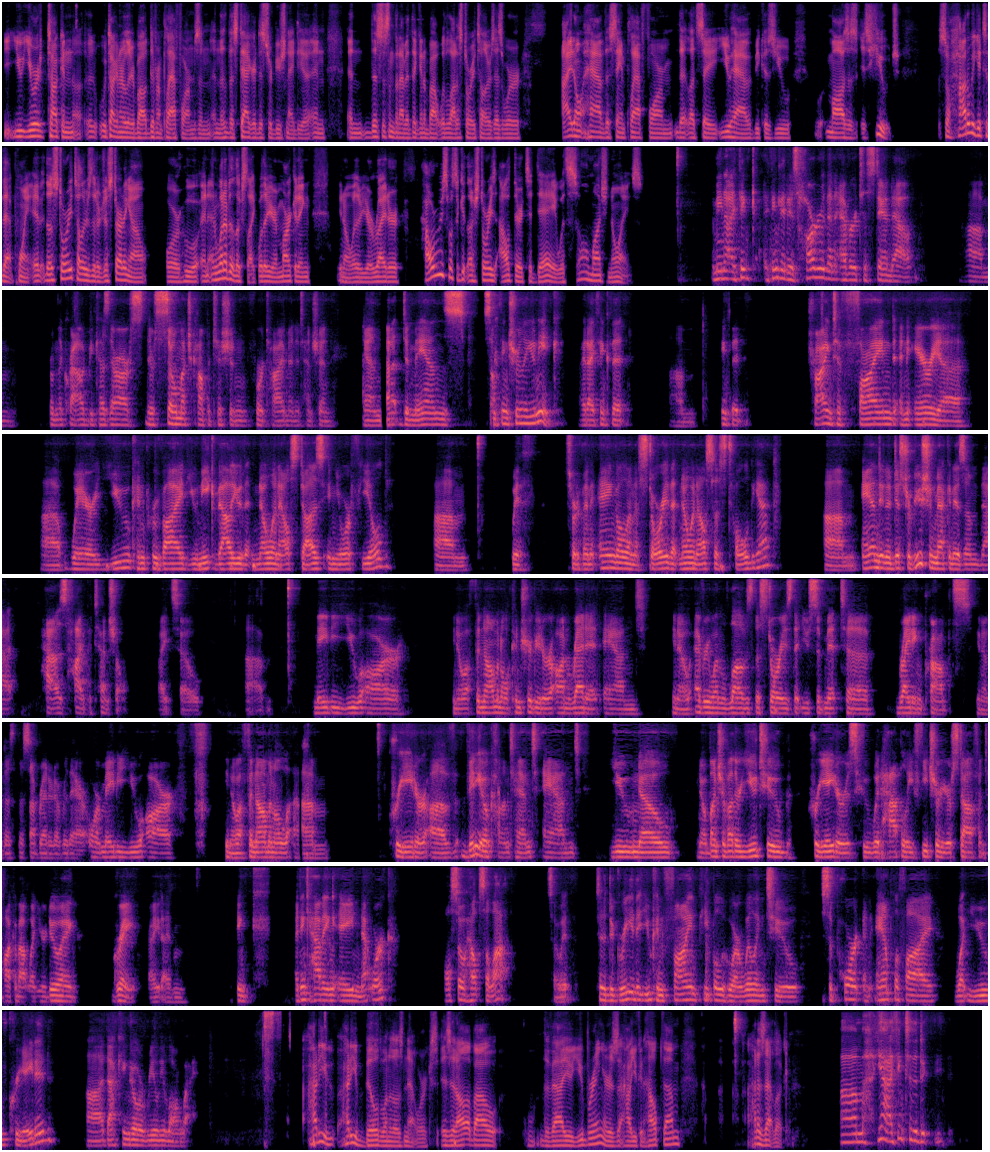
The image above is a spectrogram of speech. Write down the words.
you you were talking uh, we were talking earlier about different platforms and, and the, the staggered distribution idea and and this is something i've been thinking about with a lot of storytellers as we're i don't have the same platform that let's say you have because you moz is, is huge. So how do we get to that point? If those storytellers that are just starting out or who and, and whatever it looks like whether you're in marketing you know whether you're a writer how are we supposed to get our stories out there today with so much noise i mean i think i think it is harder than ever to stand out um, from the crowd because there are there's so much competition for time and attention and that demands something truly unique right? I think that um, i think that trying to find an area uh, where you can provide unique value that no one else does in your field um, with sort of an angle and a story that no one else has told yet um, and in a distribution mechanism that has high potential right? So um, maybe you are you know a phenomenal contributor on reddit and you know everyone loves the stories that you submit to writing prompts you know the, the subreddit over there. Or maybe you are you know a phenomenal um, creator of video content and you know you know a bunch of other youtube creators who would happily feature your stuff and talk about what you're doing great right i'm i think i think having a network also helps a lot so it to the degree that you can find people who are willing to support and amplify what you've created, uh, that can go a really long way. How do you how do you build one of those networks? Is it all about the value you bring, or is it how you can help them? How does that look? Um, yeah, I think to the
